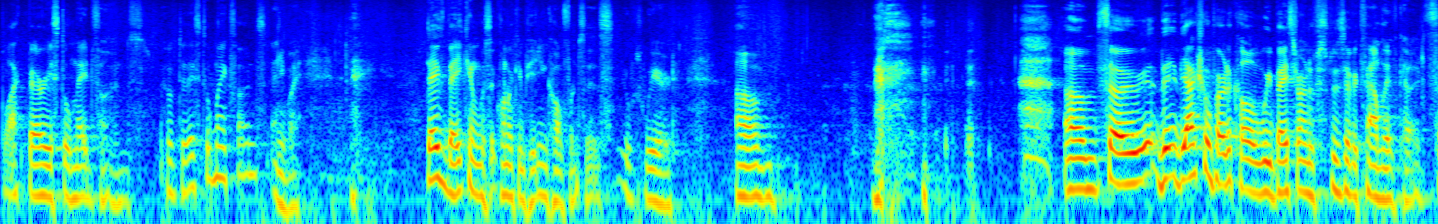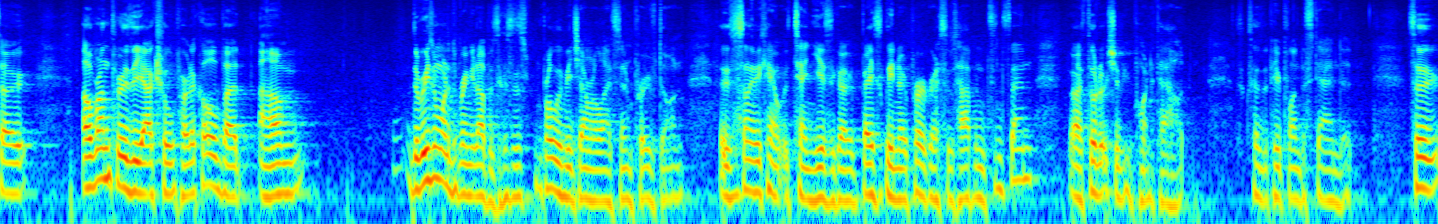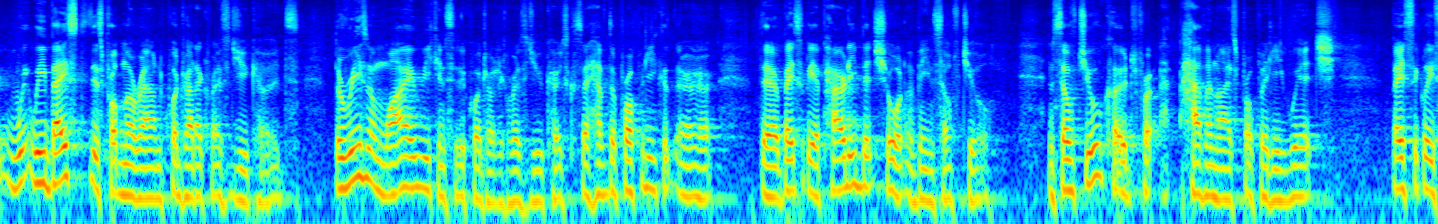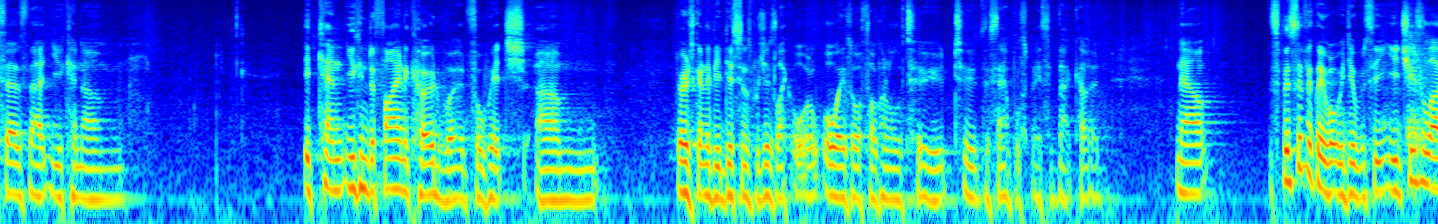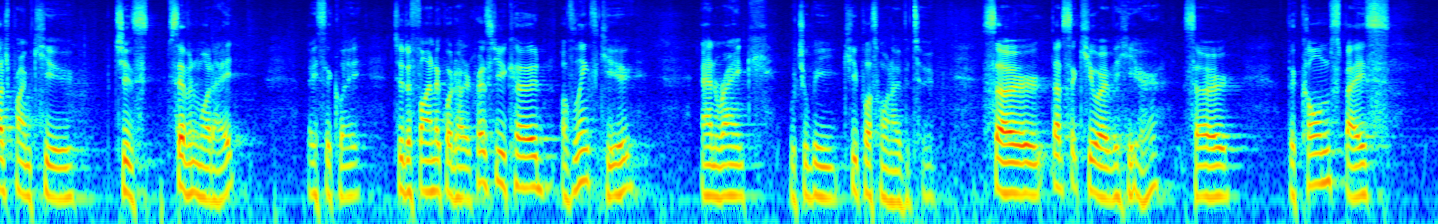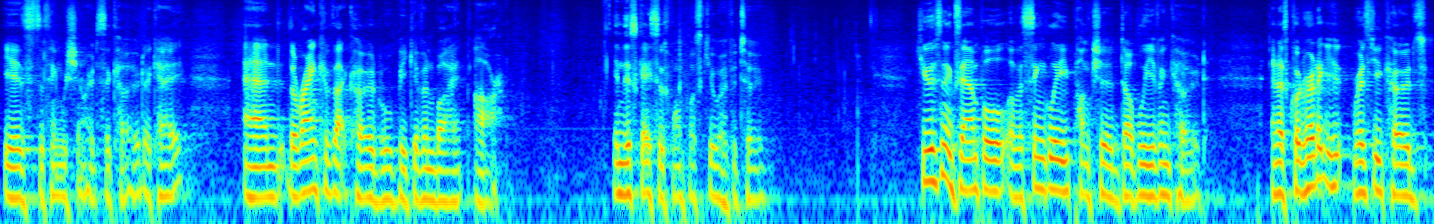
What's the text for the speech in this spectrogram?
BlackBerry still made phones. Do they still make phones? Anyway, Dave Bacon was at quantum computing conferences. It was weird. Um, um, so the, the actual protocol we based around a specific family of code. So I'll run through the actual protocol, but um, the reason I wanted to bring it up is because will probably be generalized and improved on. This is something we came up with 10 years ago. Basically, no progress has happened since then, but I thought it should be pointed out so that people understand it. So we, we based this problem around quadratic residue codes. The reason why we consider quadratic residue codes is because they have the property that they're they're basically a parity bit short of being self-dual. And self-dual codes have a nice property which basically says that you can, um, it can, you can define a code word for which um, there's going to be a distance which is like always orthogonal to, to the sample space of that code. Now, specifically what we did was you choose a large prime Q, which is 7 mod 8, basically, to define a quadratic residue code of length Q and rank, which will be Q plus 1 over 2. So that's a Q over here. So the column space is the thing which generates the code, okay? And the rank of that code will be given by R. In this case, it's 1 plus Q over 2. Q is an example of a singly punctured double even code. And as quadratic residue codes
